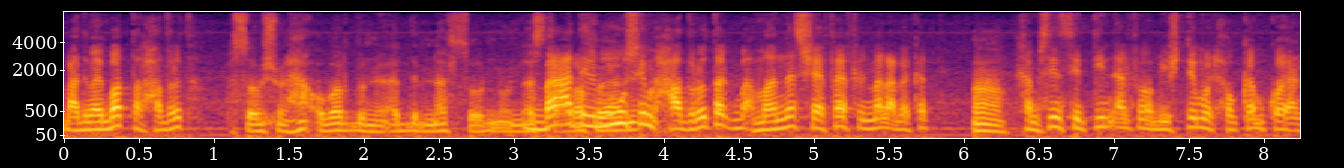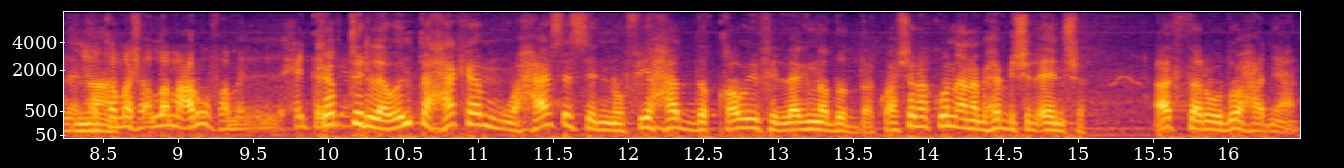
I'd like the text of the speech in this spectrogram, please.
بعد ما يبطل حضرتك بس هو مش من حقه برضه إنه يقدم نفسه انه الناس بعد تعرفه الموسم حضرتك بقى ما الناس شايفاه في الملعب يا كابتن؟ يعني. آه. 50 60 ألف ما بيشتموا الحكام كو يعني نعم. الحكام ما شاء الله معروفة من الحتة دي كابتن لو أنت حكم وحاسس إنه في حد قوي في اللجنة ضدك وعشان أكون أنا ما بحبش الانشا أكثر وضوحا يعني.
